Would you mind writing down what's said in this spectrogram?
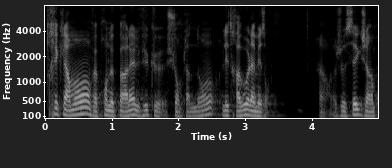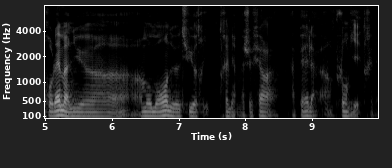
très clairement, on va prendre le parallèle, vu que je suis en plein dedans, les travaux à la maison. Alors, je sais que j'ai un problème à, un, moment de tuyauterie. Très bien, bah, je vais faire appel à un plombier. Très bien.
